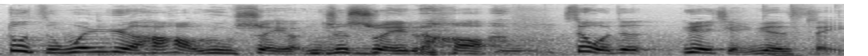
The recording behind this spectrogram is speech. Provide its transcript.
肚子温热，好好入睡哦，你就睡了哈。所以我就越减越肥。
